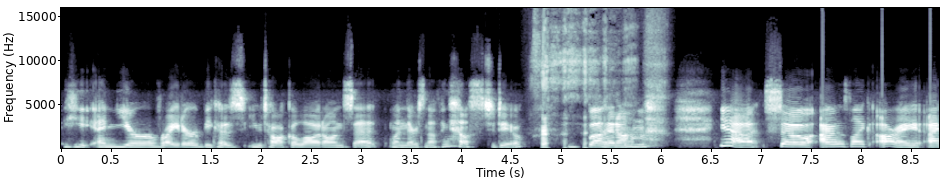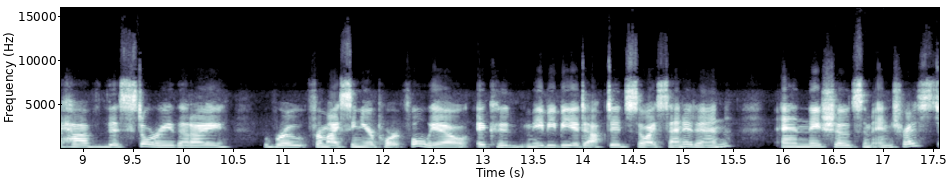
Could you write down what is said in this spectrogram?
He and you're a writer because you talk a lot on set when there's nothing else to do. but um yeah, so I was like, all right, I have this story that I wrote for my senior portfolio, it could maybe be adapted. So I sent it in and they showed some interest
